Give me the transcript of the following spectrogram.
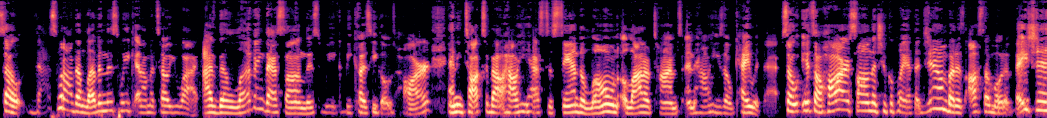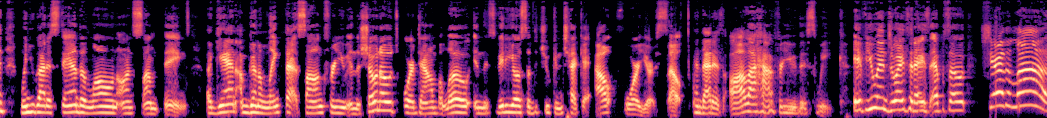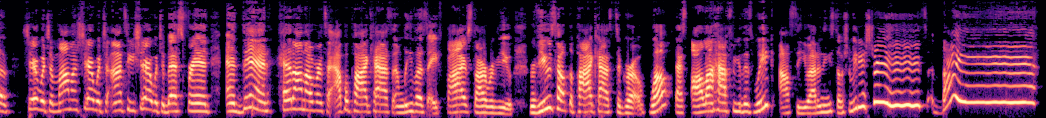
So that's what I've been loving this week. And I'm going to tell you why. I've been loving that song this week because he goes hard and he talks about how he has to stand alone a lot of times and how he's okay with that. So it's a hard song that you could play at the gym, but it's also motivation when you got to stand alone on some things. Again, I'm going to link that song for you in the show notes or down below in this video so that you can check it out for yourself. And that is all I have for you this week. If you enjoyed today's episode, share the love. Share it with your mama, share it with your auntie, share it with your best friend, and then head on over to Apple Podcasts and leave us a five star review. Reviews help the podcast to grow. Well, that's all I have for you this week. I'll see you out in these social media streets. Bye.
